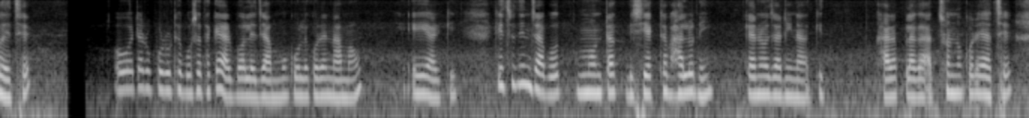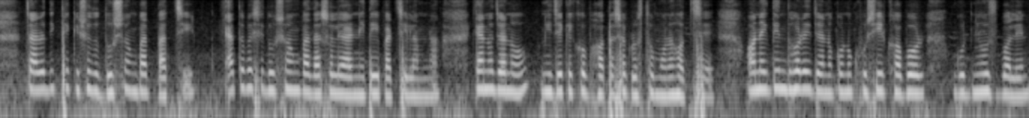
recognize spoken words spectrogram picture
হয়েছে। ও এটার উপর উঠে বসে থাকে আর বলে, যে আম্মু কোলে করে নামাও। এই আর কি। কিছুদিন যাবৎ মনটা বেশি একটা ভালো নেই। কেন জানি না, কি খারাপ লাগা আচ্ছন্ন করে আছে। চারিদিক থেকে শুধু দুঃসংবাদ পাচ্ছি। এত বেশি দুঃসংবাদ আসলে আর নিতেই পারছিলাম না। কেন যেন নিজেকে খুব হতাশাগ্রস্ত মনে হচ্ছে। অনেক দিন ধরেই যেন কোনো খুশির খবর গুড নিউজ বলেন,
